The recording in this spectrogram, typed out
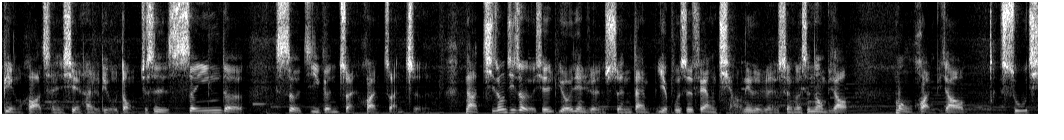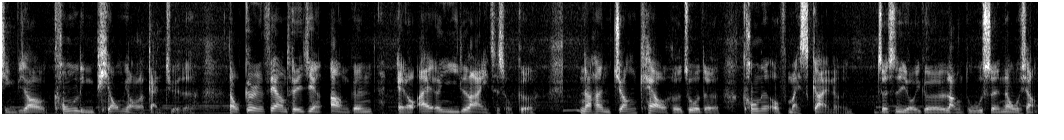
变化呈现和流动，就是声音的设计跟转换转折。那其中几首有些有一点人声，但也不是非常强烈的人声，而是那种比较梦幻、比较抒情、比较空灵飘渺的感觉的。那我个人非常推荐《On》跟《L I N E Line》这首歌。那和 John Cale 合作的《Corner of My Sky》呢，则是有一个朗读声。那我想。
